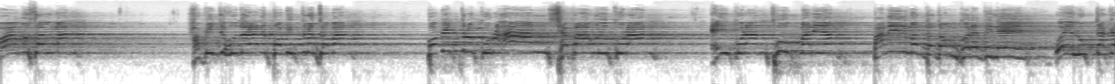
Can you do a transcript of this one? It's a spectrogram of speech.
ও মুসলমান, হাফিজ হুজুরের পবিত্র জবান, পবিত্র কুরআন, শেফাউল কুরআন, এই কোরআন ফুক মারিয়াম পানির মধ্যে দম করে দিলে, ওই লোকটাকে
